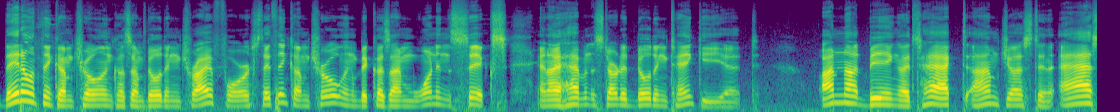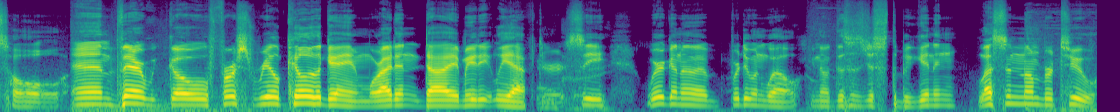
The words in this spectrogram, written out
They don't think I'm trolling because I'm building Triforce, they think I'm trolling because I'm 1 in 6 and I haven't started building Tanky yet. I'm not being attacked, I'm just an asshole. And there we go, first real kill of the game, where I didn't die immediately after. See, we're gonna, we're doing well. You know, this is just the beginning. Lesson number two.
